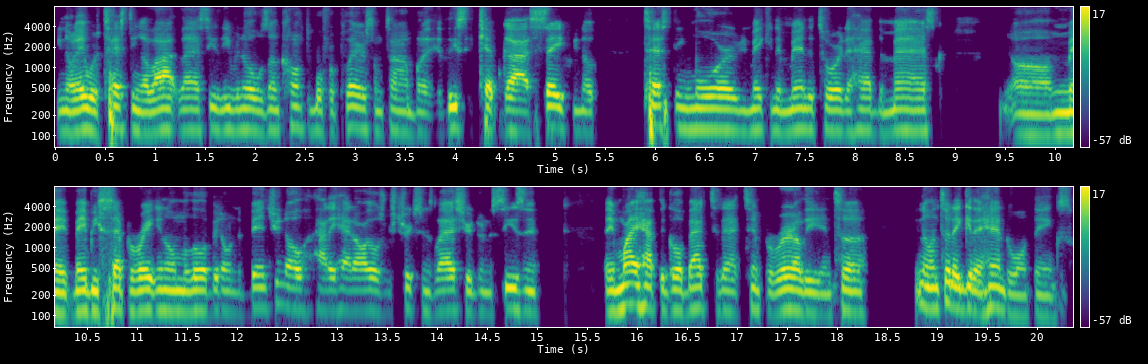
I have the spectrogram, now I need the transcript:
You know they were testing a lot last season, even though it was uncomfortable for players sometimes. But at least it kept guys safe. You know, testing more, making it mandatory to have the mask um, may, maybe separating them a little bit on the bench. You know how they had all those restrictions last year during the season. They might have to go back to that temporarily until you know until they get a handle on things.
